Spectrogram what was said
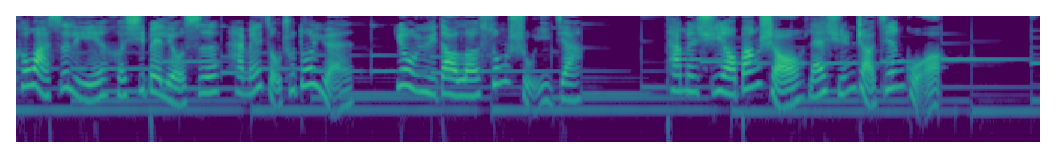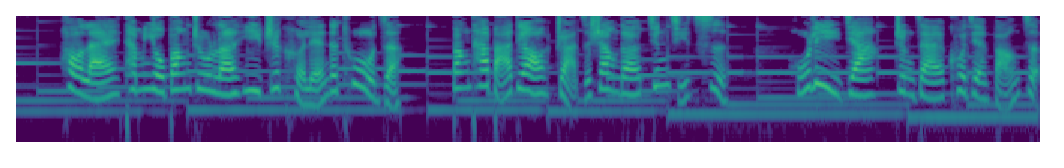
可瓦斯里和西贝柳斯还没走出多远，又遇到了松鼠一家。他们需要帮手来寻找坚果。后来，他们又帮助了一只可怜的兔子，帮它拔掉爪子上的荆棘刺。狐狸一家正在扩建房子，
